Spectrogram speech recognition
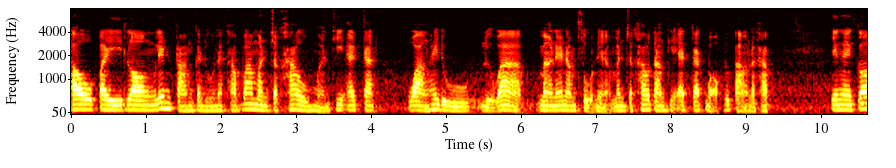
เอาไปลองเล่นตามกันดูนะครับ ว่ามันจะเข้าเหมือนที่แอดการ์ดวางให้ดู หรือว่ามาแนะนำสูตรเนี่ย มันจะเข้าตามที่แอดการ์ดบอกหรือเปล่านะครับ ยังไงก็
